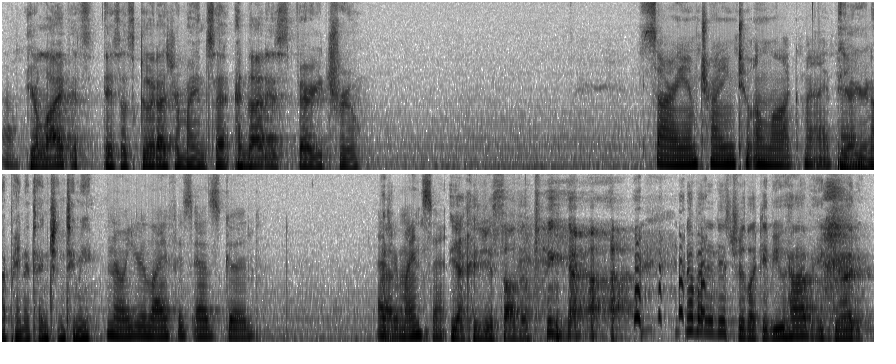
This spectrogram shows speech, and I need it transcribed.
Oh. Your life is, is as good as your mindset, and that is very true. Sorry, I'm trying to unlock my iPad. Yeah, you're not paying attention to me. No, your life is as good as Uh, your mindset. Yeah, because you just saw the thing. no, but it is true. Like if you have a good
